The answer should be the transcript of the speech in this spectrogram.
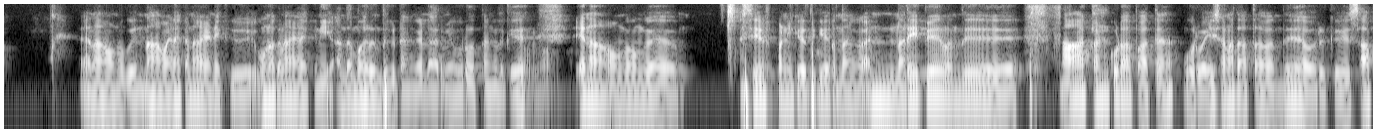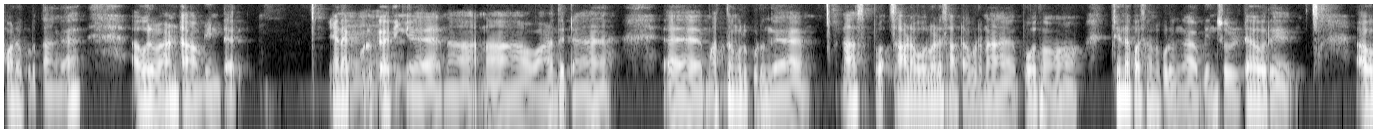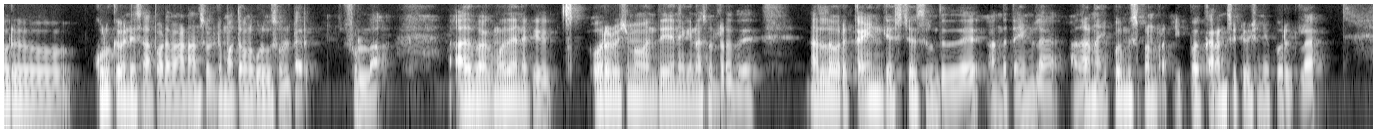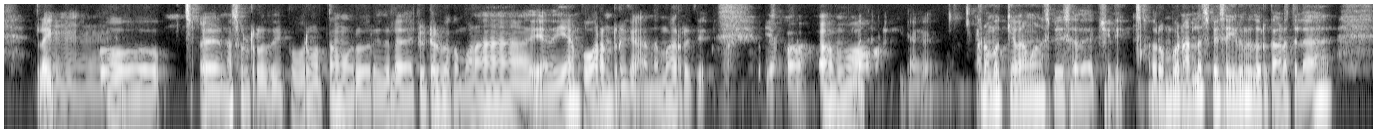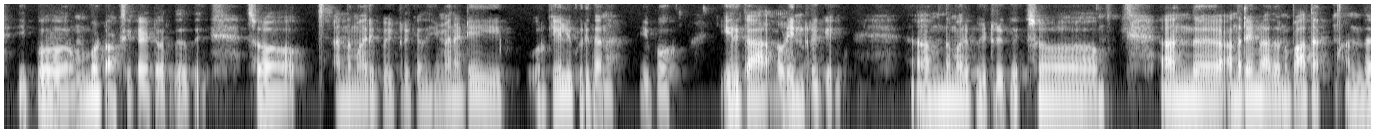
ஏன்னா அவனுக்கு நான் எனக்குன்னா எனக்கு, உனக்குன்னா எனக்கு நீ அந்த மாரி இருந்துக்கிட்டாங்க எல்லாருமே ஒரு ஒருத்தங்களுக்கு. ஏன்னா அவங்கவங்க சேவ் பண்ணிக்கிறதுக்கே இருந்தாங்க. அண்ட் நெறைய பேர் வந்து நான் கண்கூடா பார்த்தேன். ஒரு வயசான தாத்தா வந்து அவருக்கு சாப்பாடு குடுத்தாங்க. அவரு. வேண்டாம் அப்படின்ட்டாரு. எனக்கு. குடுக்காதீங்க. நான் நான் வாழ்ந்துட்டேன். அ மத்தவங்களுக்கு குடுங்க. நான் சப் சாப்பிட ஒரு வேளை சாப்பிட்டா கூட நான் போதும். சின்ன பசங்களுக்கு குடுங்க அப்படின்னு சொல்லிட்டு அவரு அவரு குடுக்க வேண்டிய சாப்பாட வேணான்னு சொல்லிட்டு மத்தவங்களுக்கு குடுக்க சொல்ட்டாரு. ஃபுல்லா. அது பார்க்கும்போது எனக்கு ஒரு ஒரு விஷயமும் வந்து எனக்கு என்ன சொல்றது? நல்ல ஒரு கைண்ட் கெஸ்டர்ஸ் இருந்தது அந்த டைம்ல. அதெல்லாம் நான் இப்போ மிஸ் பண்றேன். இப்போ கரண்ட் சிட்யூவேஷன் இப்போ இருக்குல்ல. லைக் இப்போ ம். அ என்ன சொல்றது? இப்போ ஒரு ஒருத்தன் ஒரு ஒரு இதுல ட்விட்டர் பக்கம் போனா, அது ஏன் போறேன்னு இருக்கு. அந்த மாரி இருக்கு. எப்பா! ஆமா. ரொம்ப கேவலமான ஸ்பேஸ் அது ஆக்சுவலி. ரொம்ப நல்ல ஸ்பேஸா இருந்தது ஒரு காலத்துல. இப்போ ம். ரொம்ப டாக்ஸிக் ஆயிட்டு வருது அது. ஸோ அந்த மாரி போயிட்டு இருக்கு. அது ஹியூமனிட்டி ஒரு கேள்விக்குறி தானே இப்போ. இருக்கா? அப்படின்னு இருக்கு. அந்த மாரி போயிட்டு இருக்கு. ஸோ அந்த அந்த டைம்ல அத ஒண்ணு பார்த்தேன். அந்த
